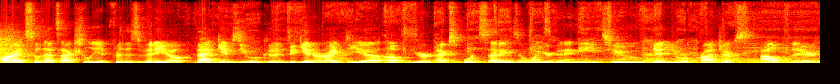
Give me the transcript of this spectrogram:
All right, so that's actually it for this video. That gives you a good beginner idea of your export settings and what you're gonna need to get your projects out there.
